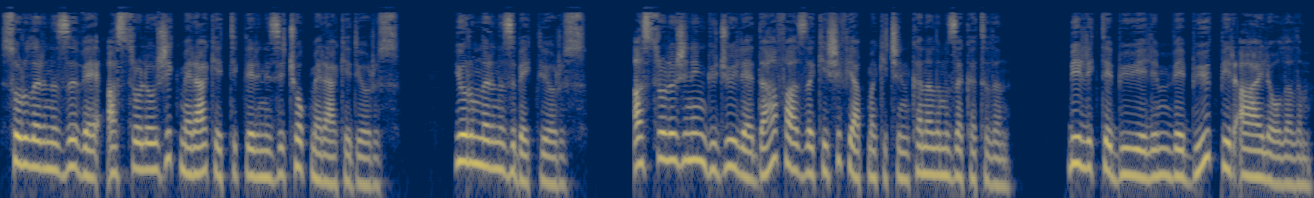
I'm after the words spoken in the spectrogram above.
sorularınızı ve astrolojik merak ettiklerinizi çok merak ediyoruz. Yorumlarınızı bekliyoruz. Astrolojinin gücüyle daha fazla keşif yapmak için kanalımıza katılın. Birlikte büyüyelim ve büyük bir aile olalım.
